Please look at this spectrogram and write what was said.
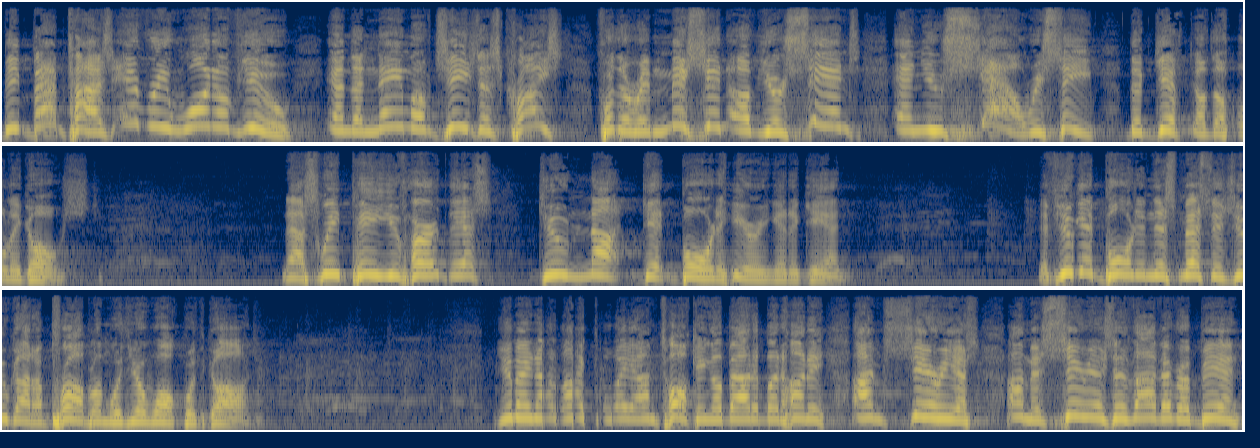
be baptized, every one of you, in the name of Jesus Christ for the remission of your sins, and you shall receive the gift of the Holy Ghost. Now, sweet pea, you've heard this. Do not get bored of hearing it again. If you get bored in this message, you got a problem with your walk with God. You may not like the way I'm talking about it, but honey, I'm serious. I'm as serious as I've ever been.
